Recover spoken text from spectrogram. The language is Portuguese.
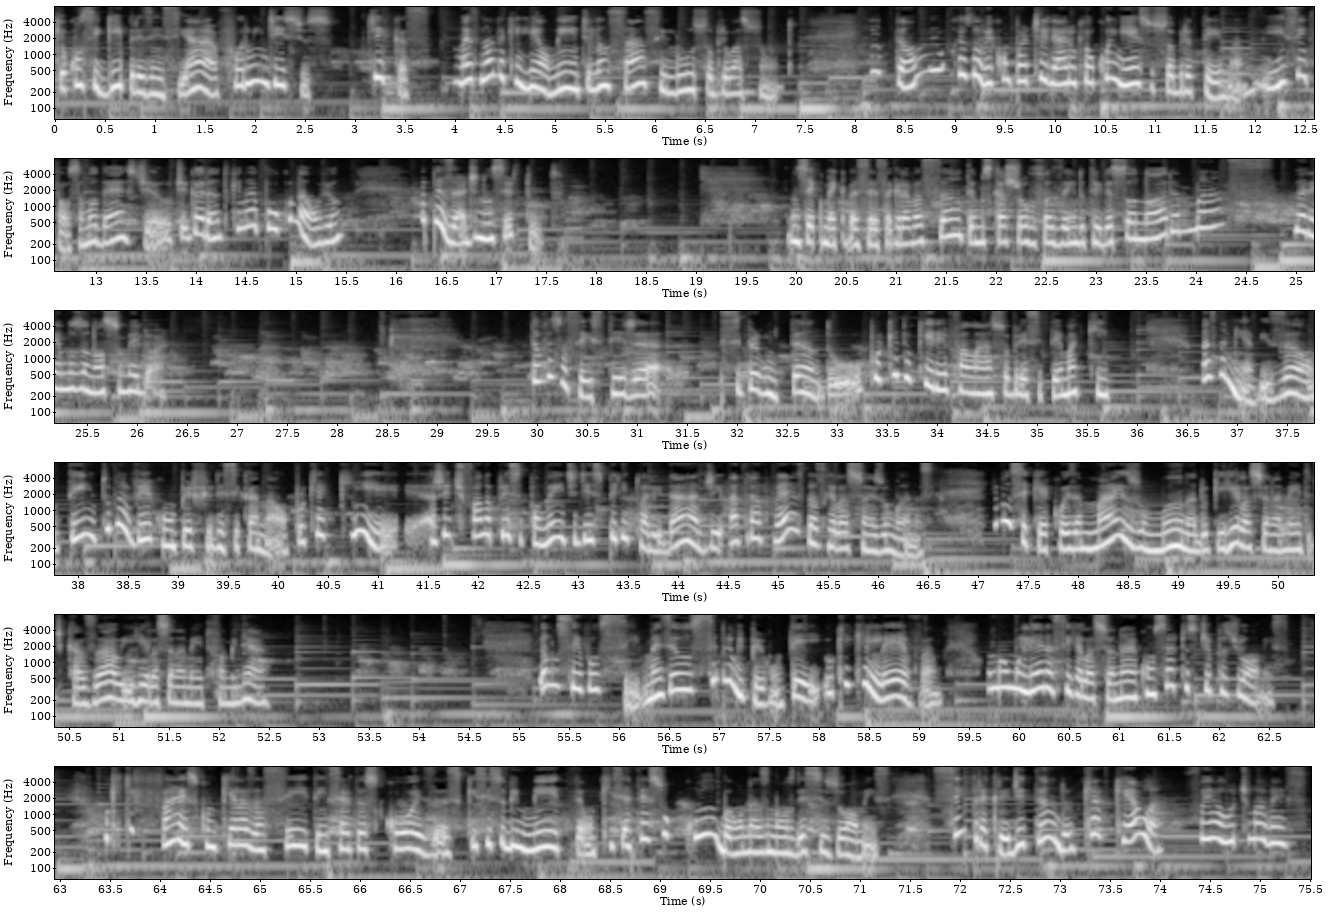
que eu consegui presenciar foram indícios, dicas, mas nada que realmente lançasse luz sobre o assunto. Então eu resolvi compartilhar o que eu conheço sobre o tema. E sem falsa modéstia, eu te garanto que não é pouco não, viu? Apesar de não ser tudo. Não sei como é que vai ser essa gravação, temos cachorro fazendo trilha sonora, mas daremos o nosso melhor. Talvez você esteja se perguntando o porquê de eu querer falar sobre esse tema aqui. Mas na minha visão, tem tudo a ver com o perfil desse canal, porque aqui a gente fala principalmente de espiritualidade através das relações humanas. Você quer coisa mais humana do que relacionamento de casal e relacionamento familiar? Eu não sei você, mas eu sempre me perguntei o que, que leva uma mulher a se relacionar com certos tipos de homens. O que, que faz com que elas aceitem certas coisas, que se submetam, que se até sucumbam nas mãos desses homens, sempre acreditando que aquela foi a última vez?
